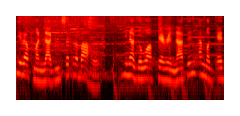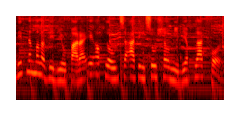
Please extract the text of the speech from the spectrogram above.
hirap man lagi sa trabaho, ginagawa pa rin natin ang mag-edit ng mga video para i-upload sa ating social media platform.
